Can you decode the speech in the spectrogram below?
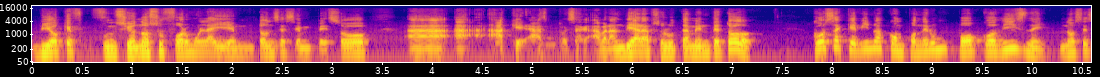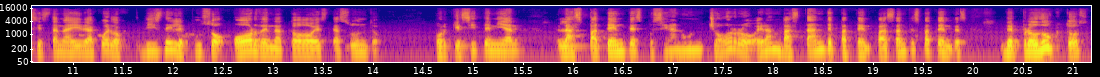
vio que funcionó su fórmula y entonces empezó a, a- a que- a, pues, a brandear absolutamente todo. Cosa que vino a componer un poco Disney. No sé si están ahí de acuerdo. Disney le puso orden a todo este asunto, porque sí tenían las patentes, pues eran un chorro, eran bastante paten- bastantes patentes de productos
